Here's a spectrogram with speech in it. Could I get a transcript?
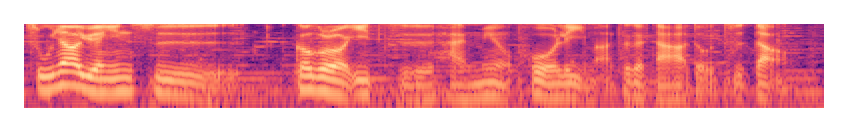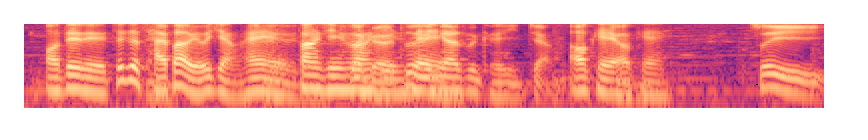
主要原因是 GoGo 一直还没有获利嘛，这个大家都知道。哦，对对，这个财报有讲，嘿，放心放心，这应该是可以讲。OK OK，所以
